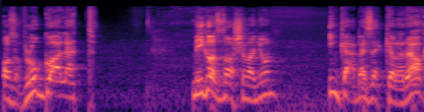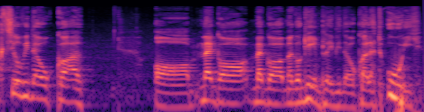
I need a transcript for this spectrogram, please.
az a vloggal lett, még azzal se nagyon, inkább ezekkel a reakció videókkal, a, meg, a, meg, a, meg a gameplay videókkal lett új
